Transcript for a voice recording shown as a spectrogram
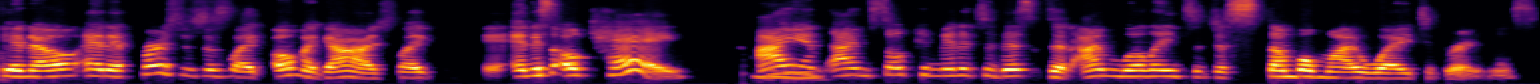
you know? And at first it's just like, Oh my gosh, like, and it's okay. Mm-hmm. I am I'm so committed to this that I'm willing to just stumble my way to greatness.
